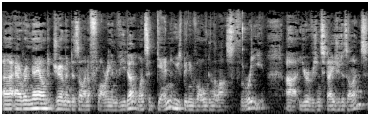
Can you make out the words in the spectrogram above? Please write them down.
Uh, our renowned German designer Florian Wieder, once again, who's been involved in the last three uh, Eurovision stage designs.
